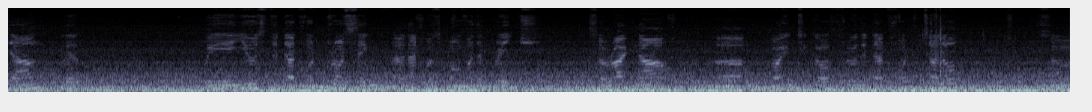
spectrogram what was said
down, we, we used the Dartford crossing. Uh, that was over the bridge. So right now, uh, I'm going to go through the Dartford Tunnel. So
